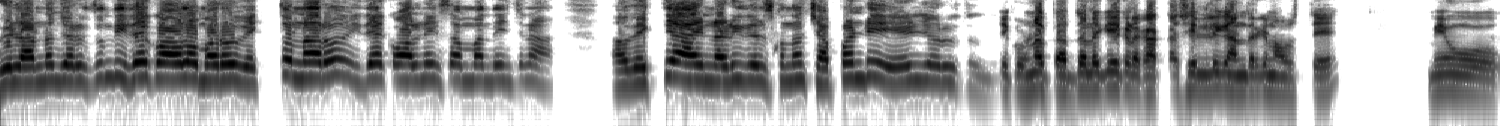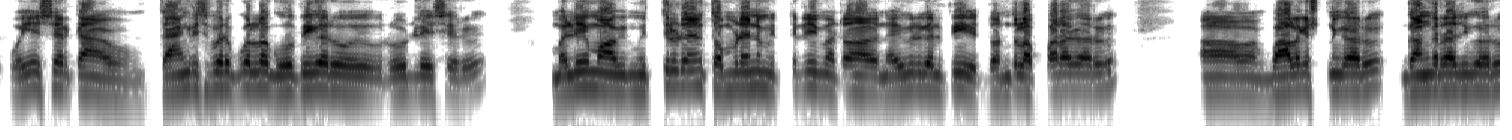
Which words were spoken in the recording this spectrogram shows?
వీళ్ళు అనడం జరుగుతుంది. ఇదే కోవలో మరో వ్యక్తి ఉన్నారు. ఇదే కాలనీకి సంబంధించిన ఆ వ్యక్తి ఆయన అడిగి తెలుసుకుందాం. చెప్పండి ఏం జరుగుతుంది? ఇక్కడ ఉన్న పెద్దలకి ఇక్కడ కక్క చెల్లికి అందరికీ నమస్తే. మేము వైఎస్ఆర్ కాంగ్రెస్ పరిపాలనలో గోపి గారు రోడ్లు వేశారు. మళ్ళీ మా మిత్రుడైన తమ్ముడైన మిత్రుడి మట నలుగురు కలిపి దొంతల అప్పారా గారు ఆ బాలకృష్ణ గారు గంగరాజు గారు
